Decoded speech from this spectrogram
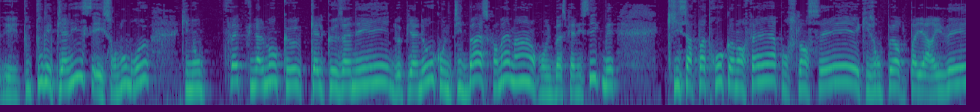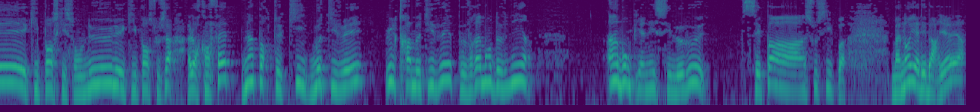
les, tous les pianistes, et ils sont nombreux, qui n'ont fait finalement que quelques années de piano, qui ont une petite base quand même, hein, ont une base pianistique, mais qui savent pas trop comment faire pour se lancer, et qu'ils ont peur de pas y arriver, et qui pensent qu'ils sont nuls, et qui pensent tout ça. Alors qu'en fait, n'importe qui motivé, ultra motivé, peut vraiment devenir un bon pianiste s'il le veut. C'est pas un souci, quoi. Maintenant, il y a des barrières,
